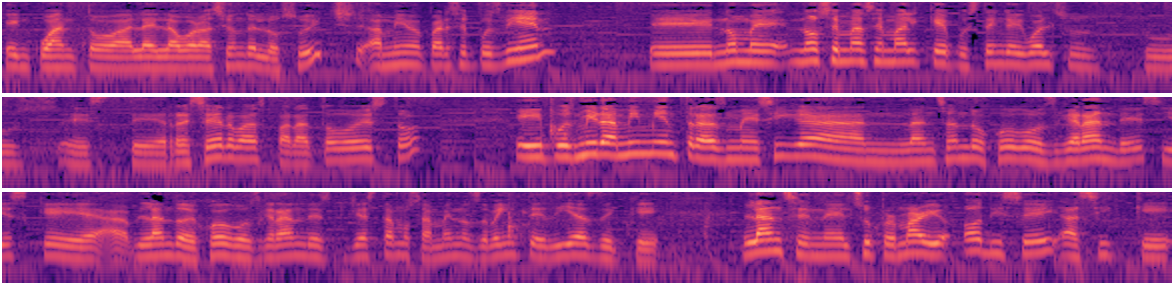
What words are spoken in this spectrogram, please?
en cuanto a la elaboración de los Switch. A mí me parece pues bien. Eh, no me, no se me hace mal que pues tenga igual sus, sus este, reservas para todo esto. Y pues mira, a mí mientras me sigan lanzando juegos grandes, y es que hablando de juegos grandes, ya estamos a menos de 20 días de que lancen el Super Mario Odyssey, así que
